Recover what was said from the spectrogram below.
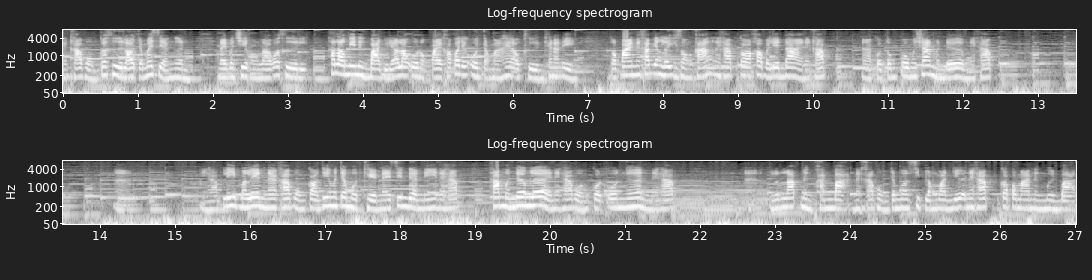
นะครับผมก็คือเราจะไม่เสียเงินในบัญชีของเราก็คือ ถ้าเรามี 1 บาทอยู่แล้วเราโอนออกไปเขาก็จะโอนกลับมาให้เราคืนแค่นั้นเอง ต่อไปนะครับยังเหลืออีก 2 ครั้งนะครับ ก็เข้าไปเล่นได้นะครับกดตรงโปรโมชั่นเหมือนเดิมนะครับ นี่ครับรีบมาเล่นนะครับ ผมก่อนที่มันจะหมดเขตในสิ้นเดือนนี้นะครับทำเหมือนเดิมเลยนะครับ ผมกดโอนเงินนะครับลุ้นรับ 1,000 บาทนะครับ ผมจำนวน 10 รางวัลเยอะนะครับ ก็ประมาณ 10,000 บาท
